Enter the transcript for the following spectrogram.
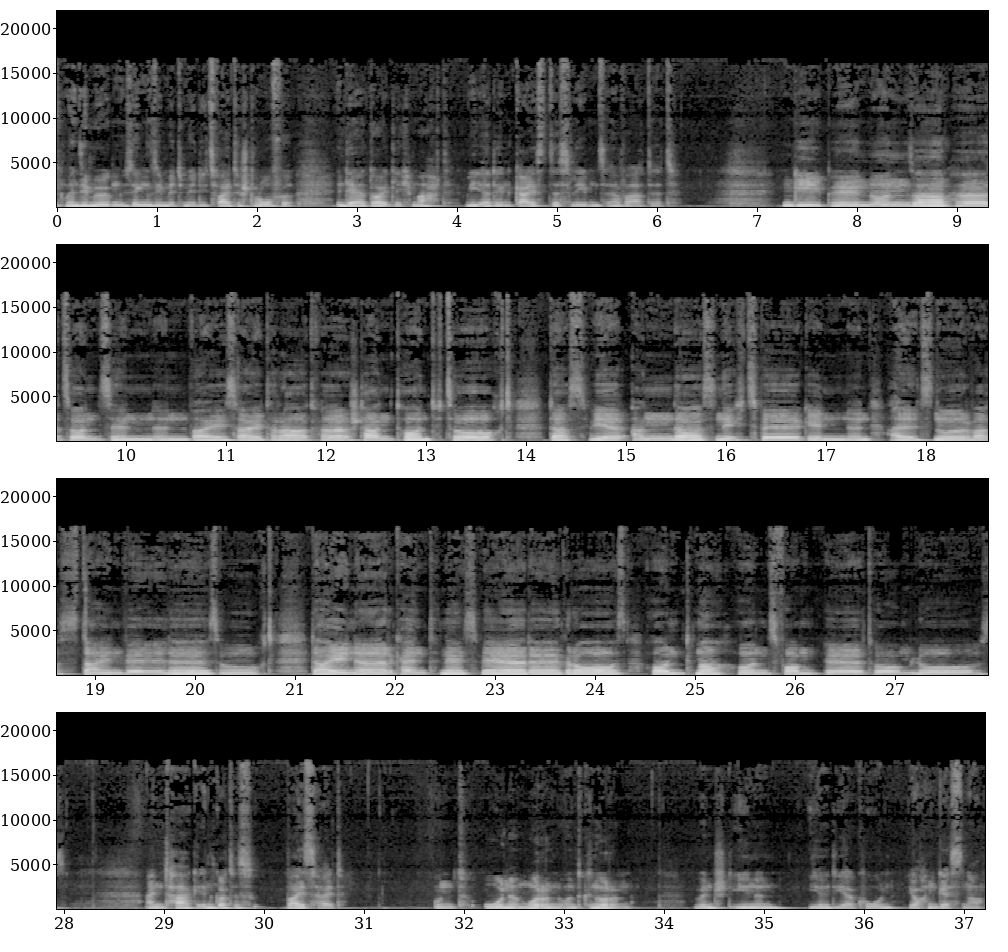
Wenn Sie mögen, singen Sie mit mir die zweite Strophe, in der er deutlich macht, wie er den Geist des Lebens erwartet. Gib in unser Herz und Sinnen Weisheit, Rat, Verstand und Zucht, dass wir anders nichts beginnen, als nur was dein Wille sucht. Dein Erkenntnis werde groß und mach uns vom Irrtum los. Ein Tag in Gottes Weisheit und ohne Murren und Knurren wünscht Ihnen Ihr Diakon Jochen Gessner.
